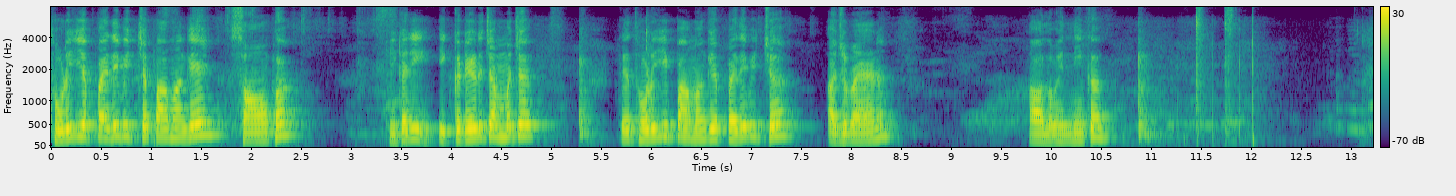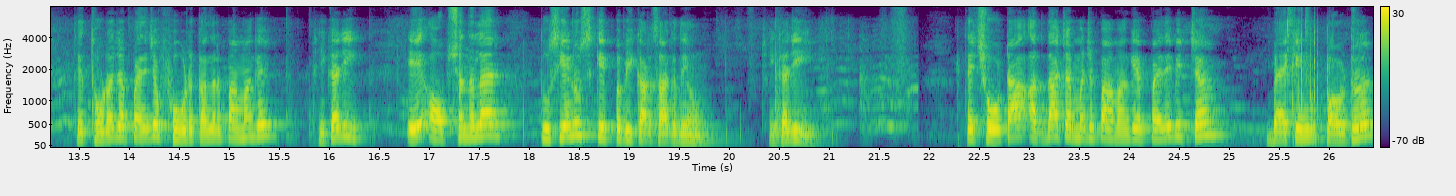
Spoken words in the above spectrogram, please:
ਥੋੜੀ ਜਿਹੀ ਆਪਾਂ ਇਹਦੇ ਵਿੱਚ ਪਾਵਾਂਗੇ ਸੌਂਫ, ਠੀਕ ਹੈ ਜੀ, ਇੱਕ ਡੇਢ ਚਮਚ। ਤੇ ਥੋੜੀ ਜਿਹੀ ਪਾਵਾਂਗੇ ਆਪਾਂ ਇਹਦੇ ਵਿੱਚ ਅਜਵਾਇਣ ਆ ਲਓ ਇੰਨੀ ਕੁ। ਤੇ ਥੋੜਾ ਜਿਹਾ ਆਪਾਂ ਇਹਦੇ ਚ ਫੂਡ ਕਲਰ ਪਾਵਾਂਗੇ, ਠੀਕ ਹੈ ਜੀ। ਇਹ ਆਪਸ਼ਨਲ ਹੈ। ਤੁਸੀਂ ਇਹਨੂੰ ਸਕਿਪ ਵੀ ਕਰ ਸਕਦੇ ਹੋ। ਠੀਕ ਹੈ ਜੀ। ਤੇ ਛੋਟਾ ਅੱਧਾ ਚਮਚ ਪਾਵਾਂਗੇ ਆਪਾਂ ਇਹਦੇ ਵਿੱਚ ਬੇਕਿੰਗ ਪਾਊਡਰ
